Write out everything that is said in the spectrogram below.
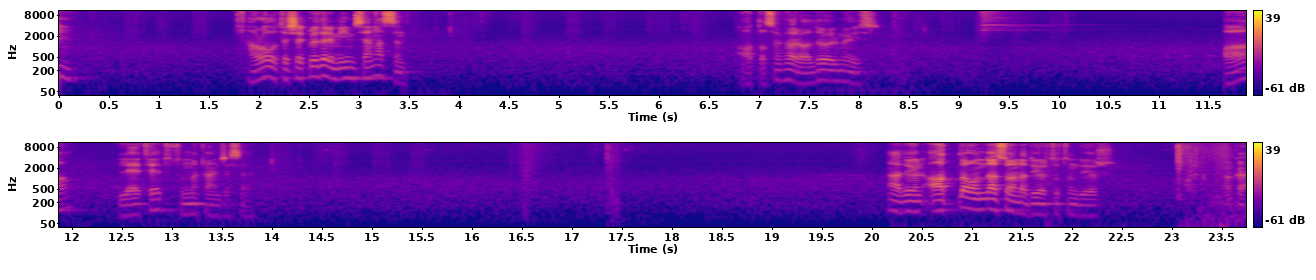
Haro teşekkür ederim iyiyim sen nasılsın? Atlasak herhalde ölmeyiz. A LT tutunma kancası. Ha diyor atla ondan sonra diyor tutun diyor. Okey.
